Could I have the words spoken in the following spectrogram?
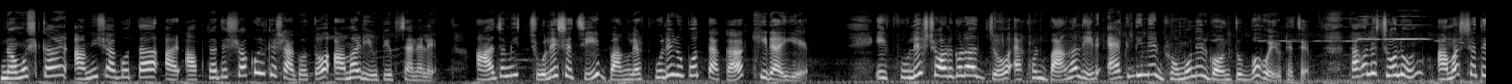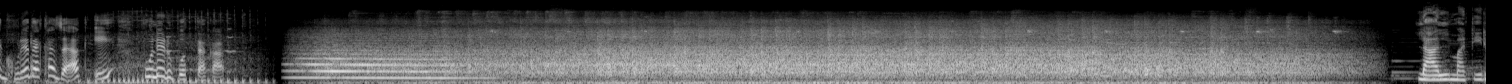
নমস্কার, আমি স্বাগতা আর আপনাদের সকলকে স্বাগত আমার ইউটিউব চ্যানেলে। আজ আমি চলে এসেছি বাংলার ফুলের উপত্যকা খিরাইয়ে। এই ফুলের স্বর্গরাজ্য এখন বাঙালির একদিনের ভ্রমণের গন্তব্য হয়ে উঠেছে। তাহলে চলুন আমার সাথে ঘুরে দেখা যাক এই ফুলের উপত্যকা। লাল মাটির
